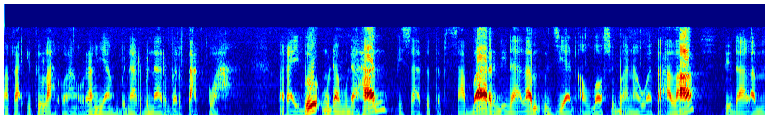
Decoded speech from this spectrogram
maka itulah orang-orang yang benar-benar bertakwa. Maka ibu mudah-mudahan bisa tetap sabar di dalam ujian Allah Subhanahu wa taala di dalam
